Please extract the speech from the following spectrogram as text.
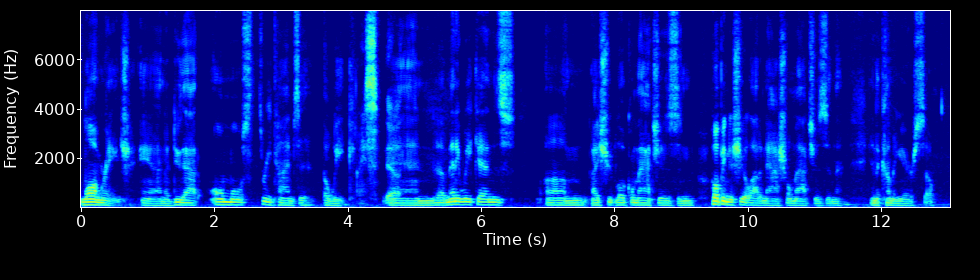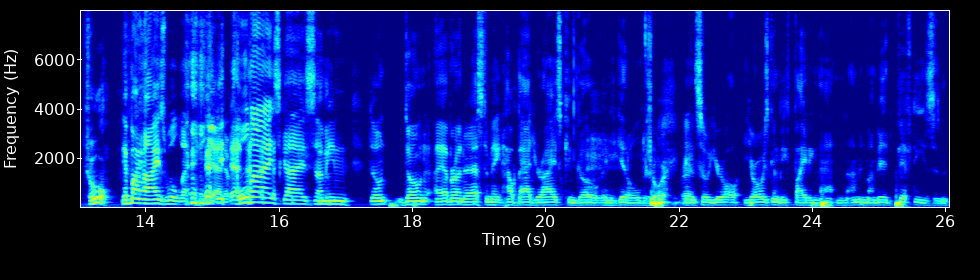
long range. And I do that almost three times a, a week. Nice. Yeah. And uh, many weekends, um, I shoot local matches and hoping to shoot a lot of national matches in the in the coming years. So Cool. if my eyes will let me. Yeah. No, Old eyes, guys. I mean, don't don't ever underestimate how bad your eyes can go when you get older. Sure, right. And so you're all, you're always going to be fighting that. And I'm in my mid 50s, and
